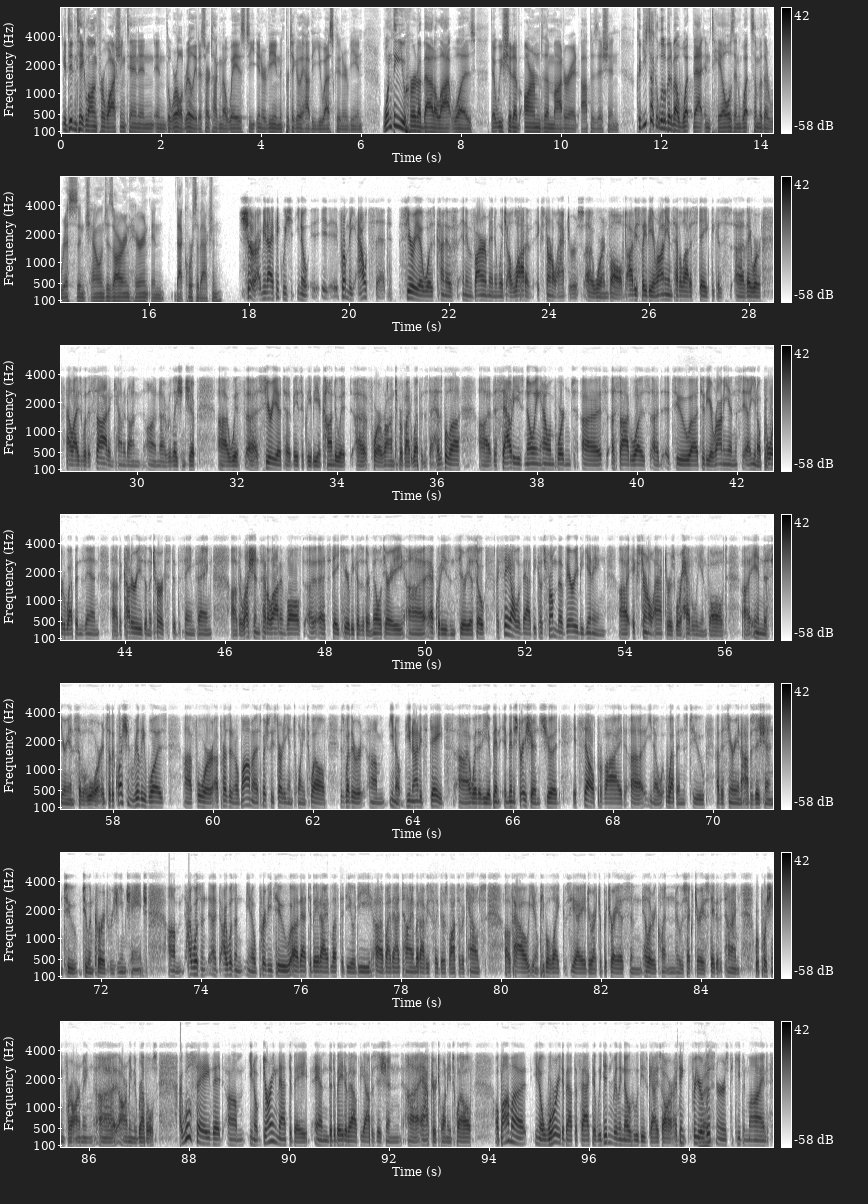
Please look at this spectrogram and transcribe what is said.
It didn't take long for Washington and, and the world really to start talking about ways to intervene, particularly how the U.S. could intervene. One thing you heard about a lot was that we should have armed the moderate opposition. Could you talk a little bit about what that entails and what some of the risks and challenges are inherent in that course of action? Sure. I mean, I think we should, you know, it, it, from the outset, Syria was kind of an environment in which a lot of external actors uh, were involved. Obviously, the Iranians had a lot of stake because uh, they were allies with Assad and counted on on a relationship uh, with uh, Syria to basically be a conduit uh, for Iran to provide weapons to Hezbollah. Uh, the Saudis, knowing how important uh, Assad was uh, to uh, to the Iranians, uh, you know, poured weapons in. Uh, the Qataris and the Turks did the same thing. Uh, the Russians had a lot involved uh, at stake here because of their military uh, equities in Syria. So I say all of that because from the very beginning, uh, external actors were heavily involved uh, in the Syrian civil war. And so the question really was uh, for uh, President Obama, especially starting in 2012, is whether um, you know the United States, uh, whether the administration should itself provide uh, you know weapons to uh, the Syrian opposition to to encourage regime change. Um, I wasn't I wasn't you know privy to uh, that debate. I had left the DoD uh, by that time, but obviously there's lots of accounts of how you know people like CIA Director Petraeus and Hillary Clinton, who was Secretary of State at the time, were pushing for arming uh, arming the rebels. I will say that um, you know, during that debate and the debate about the opposition uh, after 2012, Obama, you know, worried about the fact that we didn't really know who these guys are. I think for your right. listeners to keep in mind,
